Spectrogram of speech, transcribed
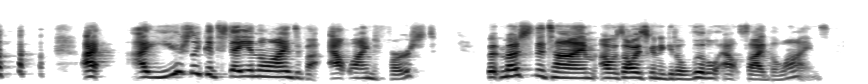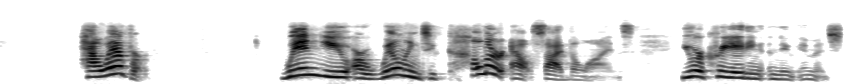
I I usually could stay in the lines if I outlined first, but most of the time I was always going to get a little outside the lines. However, when you are willing to color outside the lines, you are creating a new image.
